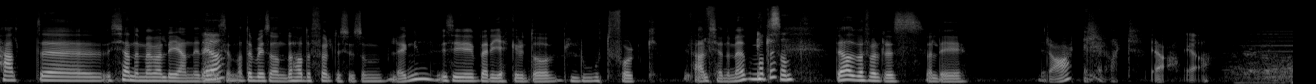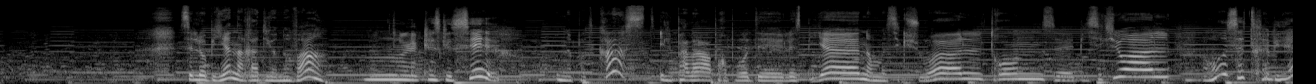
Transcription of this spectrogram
Helt uh, Kjenner meg veldig igjen i det. Ja. Liksom. At det blir sånn, det hadde føltes ut som løgn hvis jeg bare gikk rundt og lot folk feilkjenne meg. på en måte. Ikke sant? Det hadde bare føltes veldig rart. Veldig rart. Ja. Ja. C'est Lobien à Radio Nova. Qu'est-ce que c'est Un podcast. Il parle à propos des lesbiennes, homosexuels, trans, bisexuels. Oh, c'est très bien.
